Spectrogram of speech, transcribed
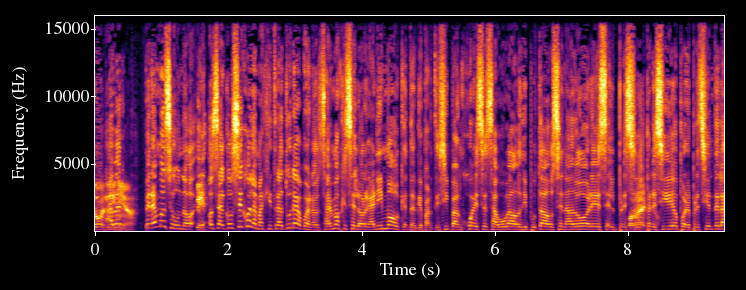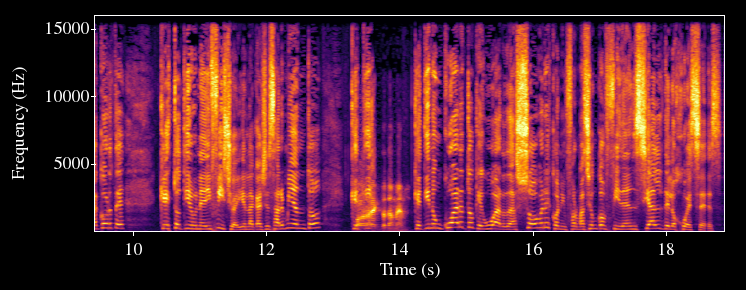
dos A líneas. esperame un segundo. Sí. Eh, o sea, el Consejo de la Magistratura, bueno, sabemos que es el organismo que- del que participan jueces, abogados, diputados, senadores, el presidido por el presidente de la Corte, que esto tiene un edificio ahí en la calle Sarmiento, que, Correcto también. que tiene un cuarto que guarda sobres con información confidencial de los jueces.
